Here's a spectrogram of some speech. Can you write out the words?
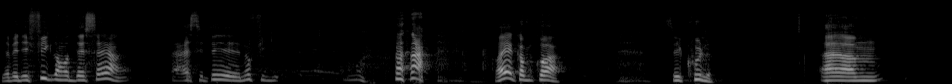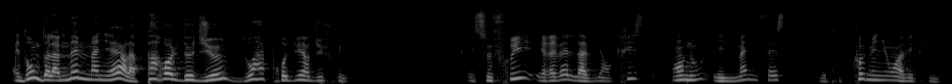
Il y avait des figues dans votre dessert. Ah, c'était nos figues. Voyez, comme quoi. C'est cool. Euh, Et donc, de la même manière, la parole de Dieu doit produire du fruit. Et ce fruit, révèle la vie en Christ, en nous, et il manifeste notre communion avec lui.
